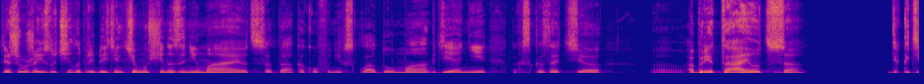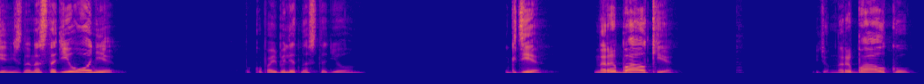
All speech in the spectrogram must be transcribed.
Ты же уже изучила приблизительно, чем мужчины занимаются, да, каков у них склад ума, где они, так сказать, э, э, обретаются. Где, не знаю, на стадионе? Покупай билет на стадион. Где? На рыбалке? Идем на рыбалку.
